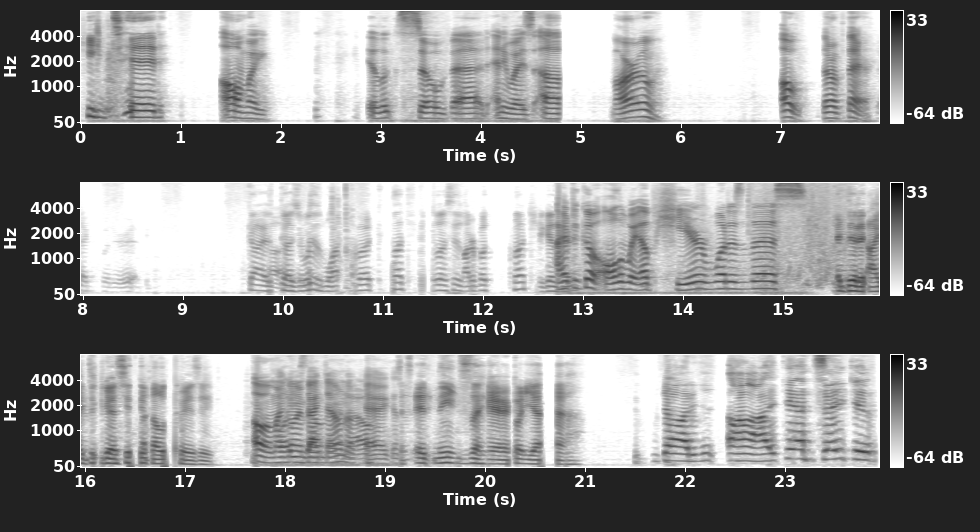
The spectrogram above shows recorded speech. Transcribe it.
He did. Oh my. It looks so bad. Anyways, uh, Maru. Oh, they're up there. Guys, Uh, guys, you want this water book clutch? You want this water book clutch? You guys I have to go all the way up here. What is this? I did it. I did. You guys see that? That was crazy. Oh, am I going back down down? now. Okay, I guess. It's, it needs the hair, but yeah. God, y- ah, I can't take it.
